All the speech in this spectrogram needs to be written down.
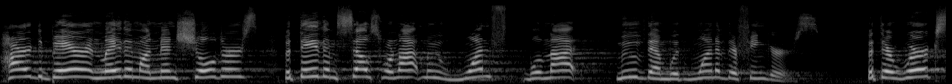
hard to bear, and lay them on men's shoulders, but they themselves will not move one will not move them with one of their fingers. But their works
